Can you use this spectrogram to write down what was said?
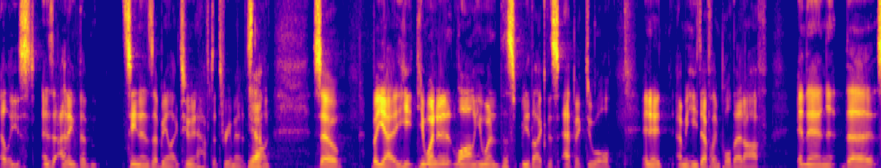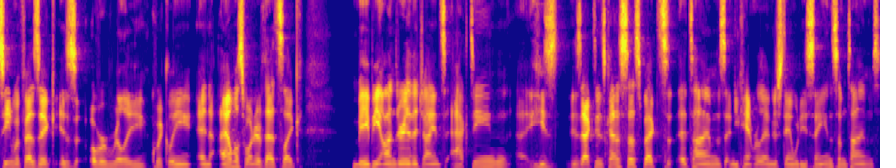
at least. And I think the scene ends up being like two and a half to three minutes Yeah. long. So, but yeah, he, he wanted it long. He wanted this to be like this epic duel. And it, I mean, he definitely pulled that off. And then the scene with Fezzik is over really quickly. And I almost wonder if that's like, maybe Andre the Giant's acting. Uh, he's his acting is kind of suspect at times, and you can't really understand what he's saying sometimes.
